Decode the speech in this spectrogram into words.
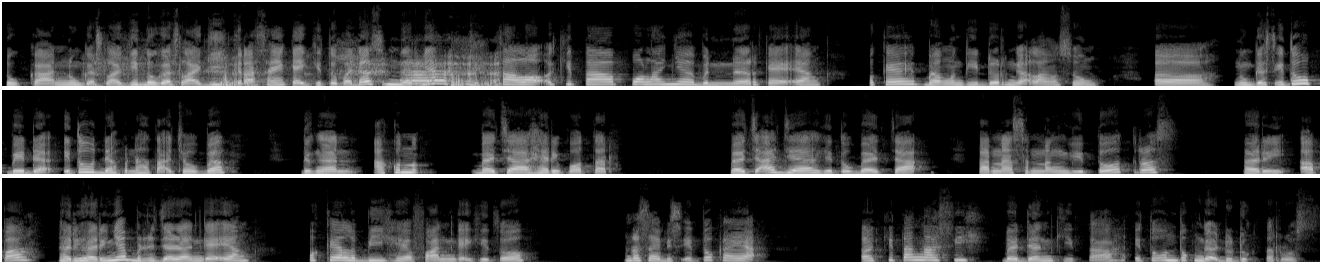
tuh kan, nugas lagi, nugas lagi, rasanya kayak gitu. Padahal sebenarnya kalau kita polanya bener kayak yang oke bangun tidur nggak langsung eh nugas itu beda. Itu udah pernah tak coba dengan aku baca Harry Potter. Baca aja gitu, baca karena seneng gitu. Terus hari apa hari-harinya berjalan kayak yang oke lebih have fun kayak gitu. Terus habis itu kayak eh, kita ngasih badan kita itu untuk nggak duduk terus.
